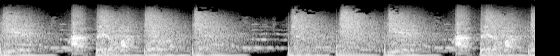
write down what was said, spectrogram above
Yeah, I feel. Yeah, I feel.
